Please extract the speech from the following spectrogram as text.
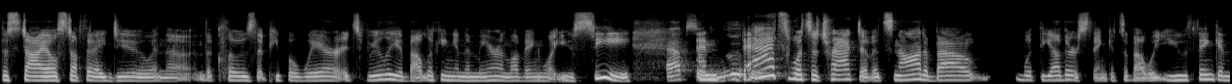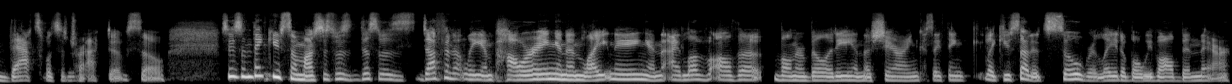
the style stuff that i do and the the clothes that people wear it's really about looking in the mirror and loving what you see. Absolutely. and that's what's attractive. It's not about what the others think it's about what you think and that's what's attractive. So susan thank you so much. This was this was definitely empowering and enlightening and i love all the vulnerability and the sharing because i think like you said it's so relatable. We've all been there.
